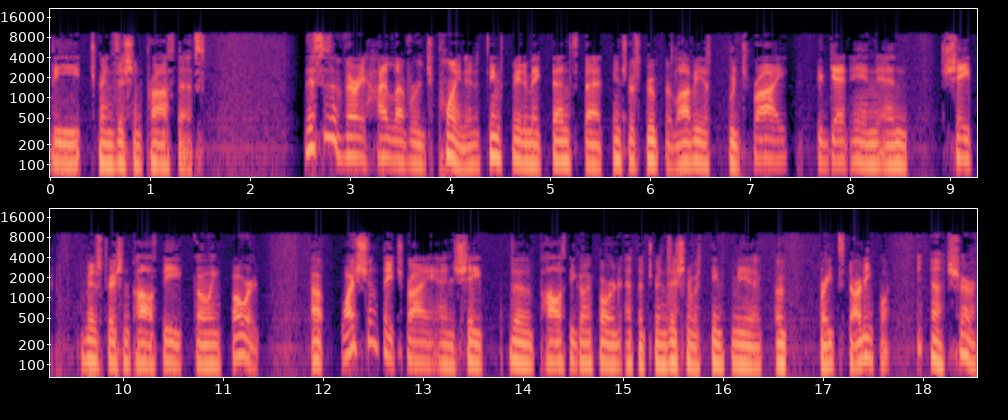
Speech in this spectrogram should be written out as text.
the transition process. This is a very high leverage point, and it seems to me to make sense that interest groups or lobbyists would try to get in and shape administration policy going forward. Uh, why shouldn't they try and shape the policy going forward at the transition, which seems to me a, a great starting point? Yeah, sure.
